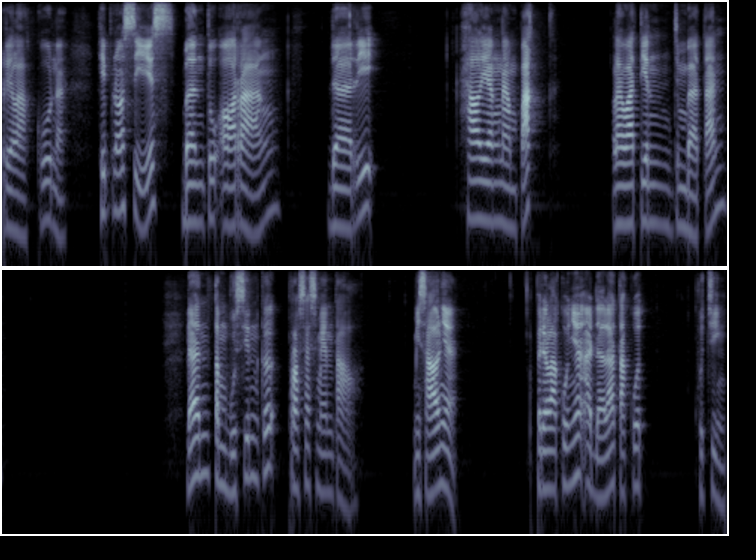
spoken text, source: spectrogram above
perilaku. Nah, hipnosis bantu orang dari hal yang nampak lewatin jembatan dan tembusin ke proses mental. Misalnya, Perilakunya adalah takut kucing.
